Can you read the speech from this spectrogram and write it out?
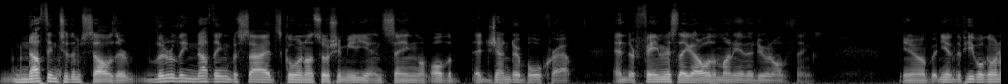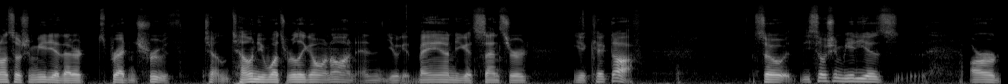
nothing to themselves. They're literally nothing besides going on social media and saying all the agenda bullcrap. And they're famous. They got all the money, and they're doing all the things. You know, but you have the people going on social media that are spreading truth, t- telling you what's really going on, and you get banned, you get censored, you get kicked off. So the social medias are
